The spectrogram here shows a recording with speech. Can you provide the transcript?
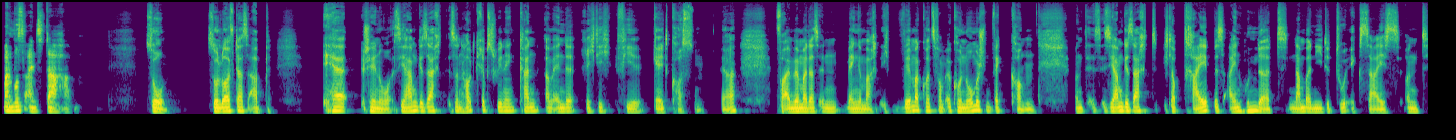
man muss eins da haben. So, so läuft das ab. Herr Chenot, Sie haben gesagt, so ein Hautkrebs-Screening kann am Ende richtig viel Geld kosten. Ja, vor allem, wenn man das in Menge macht. Ich will mal kurz vom Ökonomischen wegkommen. Und es, Sie haben gesagt, ich glaube, drei bis 100 Number needed to excise. Und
